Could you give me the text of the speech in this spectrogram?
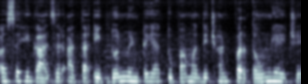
असं हे गाजर आता एक दोन मिनटं या तुपामध्ये छान परतवून घ्यायचे.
